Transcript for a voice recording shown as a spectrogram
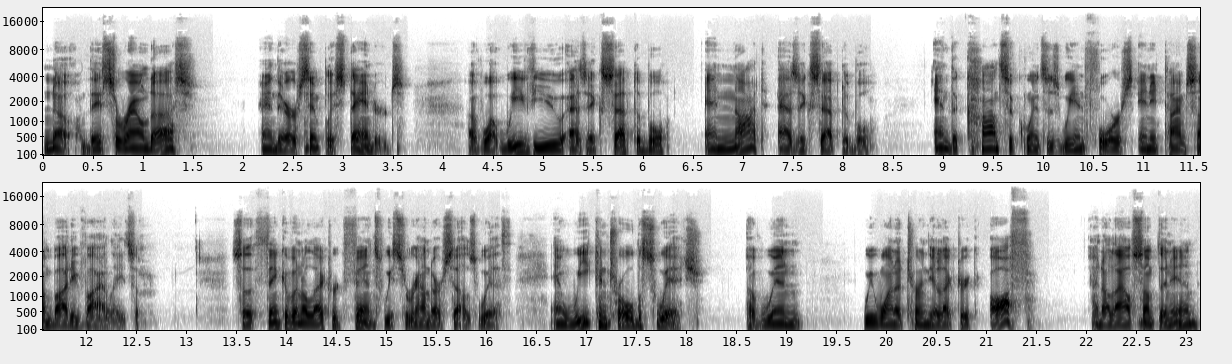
No, they surround us, and they are simply standards of what we view as acceptable and not as acceptable, and the consequences we enforce anytime somebody violates them. So think of an electric fence we surround ourselves with, and we control the switch of when we want to turn the electric off and allow something in,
